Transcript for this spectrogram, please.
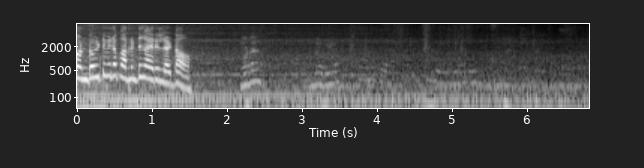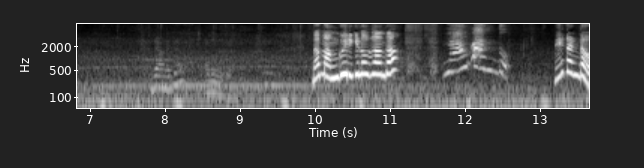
കൊണ്ടുപോയിട്ട് പിന്നെ പറഞ്ഞിട്ട് കാര്യമില്ല കേട്ടോ മങ്കു ഇരിക്കണോ കാന്താ ഞാൻ കണ്ടു. നീ കണ്ടോ?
